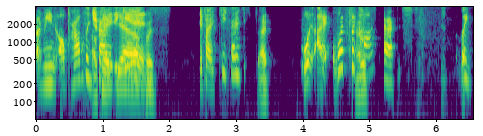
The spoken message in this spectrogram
I mean, I'll probably try okay, it yeah, again was if I think I. I, What? I. What's the I was- context? Like,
